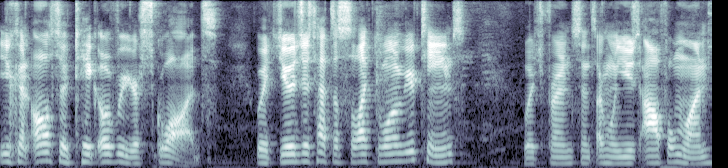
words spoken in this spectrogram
you can also take over your squads, which you just have to select one of your teams, which for instance I'm going to use Alpha 1.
